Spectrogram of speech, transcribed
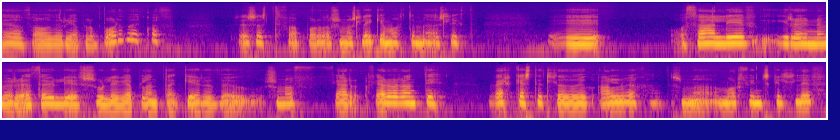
eða þá þau eru jafnvel að borða eitthvað. Sérst, að borða svona sleikjumóttum eða slíkt. Uh, og það lif í raun og veru að þau lif svo lifja blanda gerir þau svona fjár, fjárverandi verkjastill þau alveg svona morfínskilt lif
